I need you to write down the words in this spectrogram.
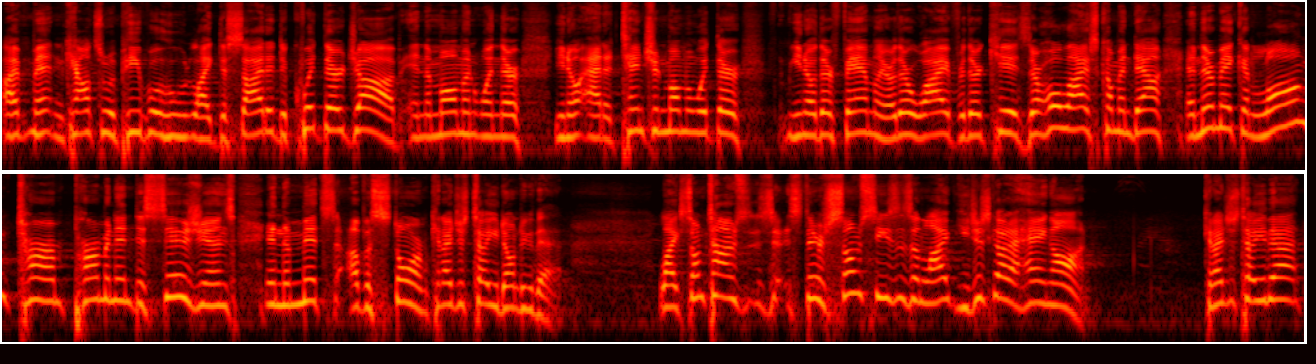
I've met and counseled with people who like decided to quit their job in the moment when they're, you know, at a tension moment with their, you know, their family or their wife or their kids. Their whole life's coming down and they're making long-term permanent decisions in the midst of a storm. Can I just tell you don't do that? Like sometimes there's some seasons in life you just got to hang on. Can I just tell you that?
